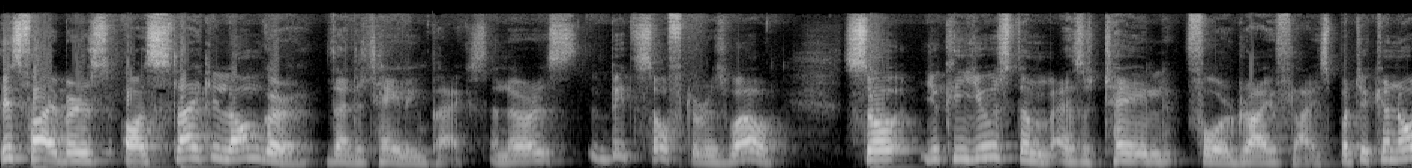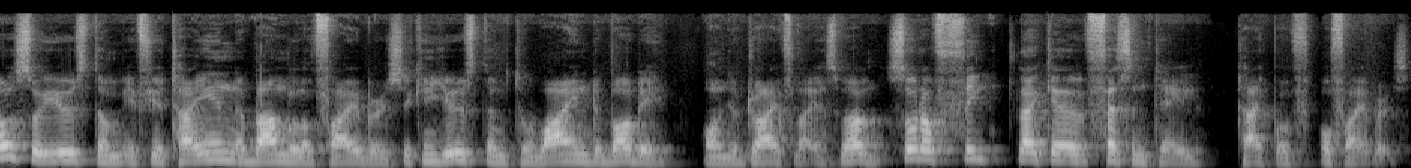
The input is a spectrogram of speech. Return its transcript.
These fibers are slightly longer than the tailing packs and they're a bit softer as well. So you can use them as a tail for dry flies, but you can also use them if you tie in a bundle of fibers. You can use them to wind the body on your dry fly as well. Sort of think like a pheasant tail type of, of fibers.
